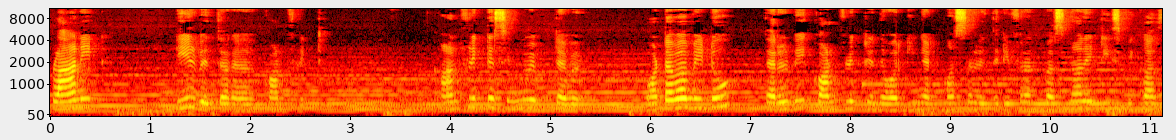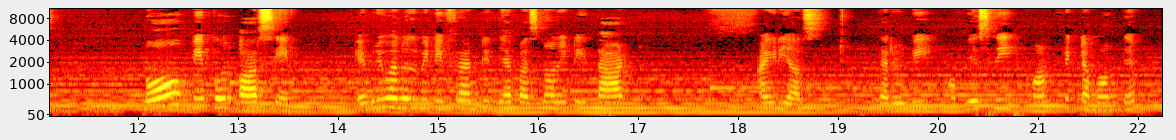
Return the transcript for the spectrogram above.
plan it deal with the conflict. Conflict is inevitable. Whatever we do there will be conflict in the working atmosphere with the different personalities because no people are same. Everyone will be different in their personality thought ideas. There will be obviously conflict among them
